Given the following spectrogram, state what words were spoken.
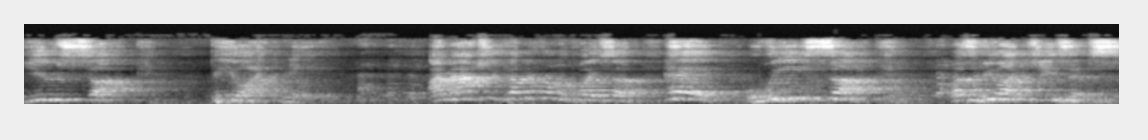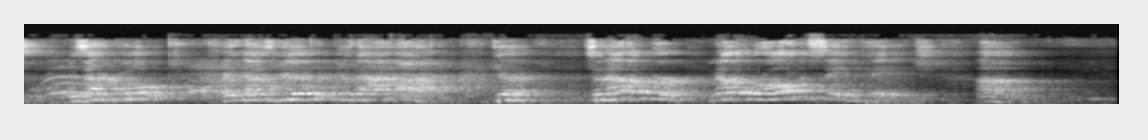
you suck. Be like me. I'm actually coming from a place of, hey, we suck. Let's be like Jesus. Is that cool? Are you guys good with that? All right, good. So now that we're now that we're all on the same page, um,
